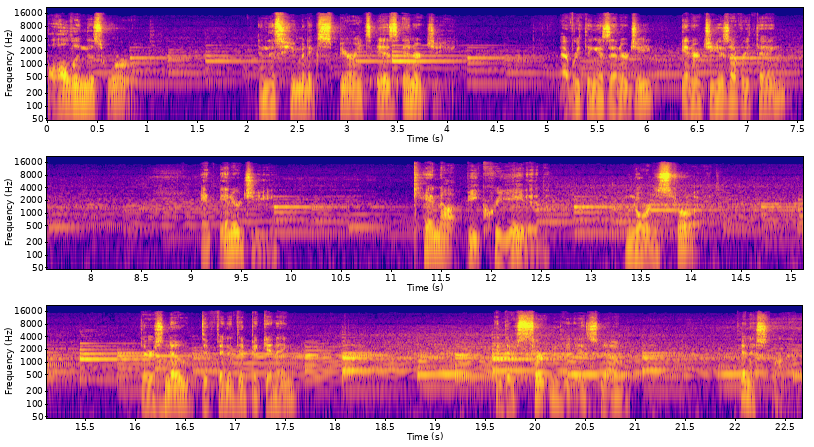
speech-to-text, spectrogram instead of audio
all in this world, in this human experience, is energy. Everything is energy, energy is everything, and energy cannot be created nor destroyed. There's no definitive beginning, and there certainly is no finish line.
